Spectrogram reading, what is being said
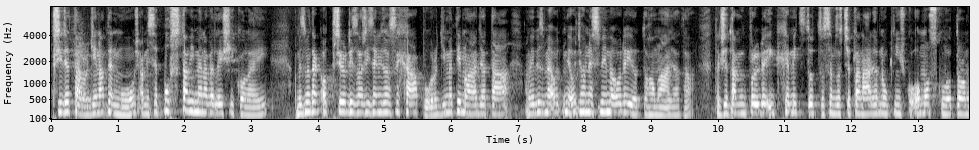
Přijde ta rodina, ten muž a my se postavíme na vedlejší kolej a my jsme tak od přírody zařízení, to zase chápu. Rodíme ty mláďata a my, bychom, my od něho nesmíme odejít od toho mláďata. Takže tam projde i chemic, to, to jsem začetla nádhernou knížku o mozku, o tom,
